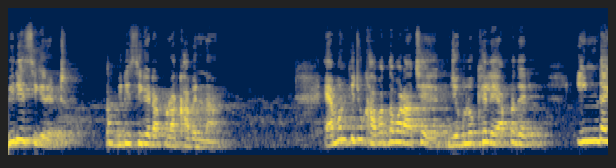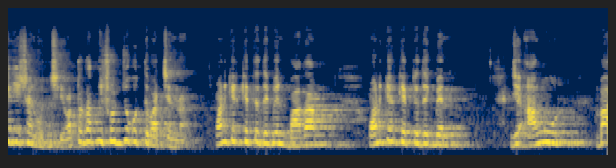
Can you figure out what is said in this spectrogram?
বিড়ি সিগারেট বিড়ি সিগারেট আপনারা খাবেন না। এমন কিছু খাবার দাবার আছে যেগুলো খেলে আপনাদের ইনডাইজেশন হচ্ছে, অর্থাৎ আপনি সহ্য করতে পারছেন না। অনেকের ক্ষেত্রে দেখবেন বাদাম, অনেকের ক্ষেত্রে দেখবেন যে আঙুর বা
